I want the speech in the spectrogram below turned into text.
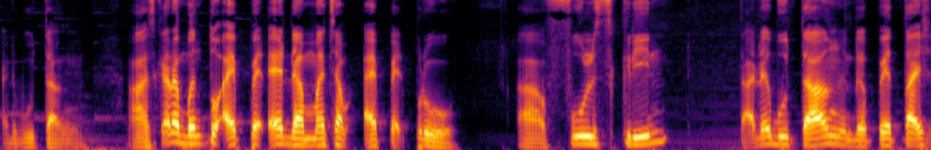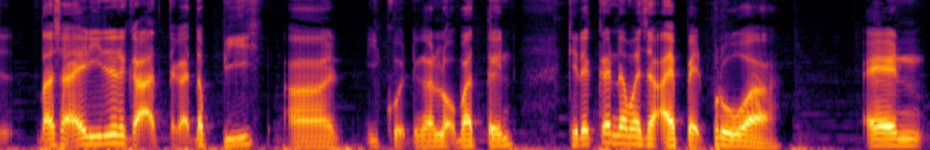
Ada butang. Ah uh, sekarang bentuk iPad Air dah macam iPad Pro. Ah uh, full screen, tak ada butang, the touch touch ID dia dekat dekat tepi, ah uh, ikut dengan lock button. Kira kan dah macam iPad Pro lah. And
